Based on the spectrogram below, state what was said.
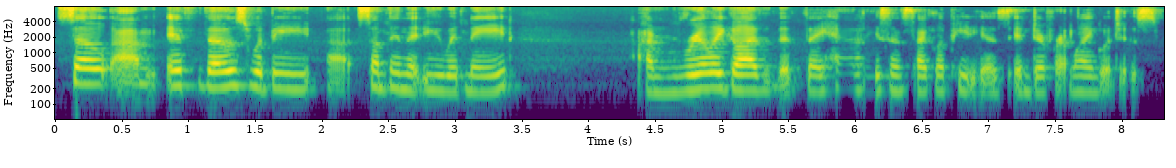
So um, if those would be uh, something that you would need, I'm really glad that they have these encyclopedias in different languages.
